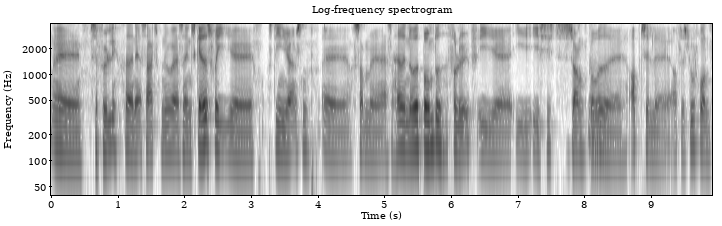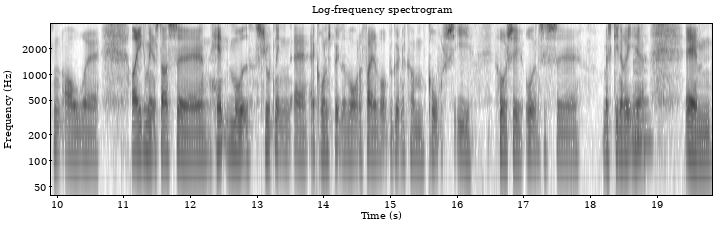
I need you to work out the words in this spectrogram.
Øh, selvfølgelig, havde jeg nær sagt. Men nu er altså en skadesfri øh, Stine Jørgensen, øh, som øh, altså havde noget bumpet forløb i, øh, i, i sidste sæson, mm. både øh, op, til, øh, op til slutrunden og, øh, og ikke mindst også øh, hen mod slutningen af, af grundspillet, hvor der for alvor begyndte at komme grus i HC Odenses øh, maskineri her. Mm. Øhm,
